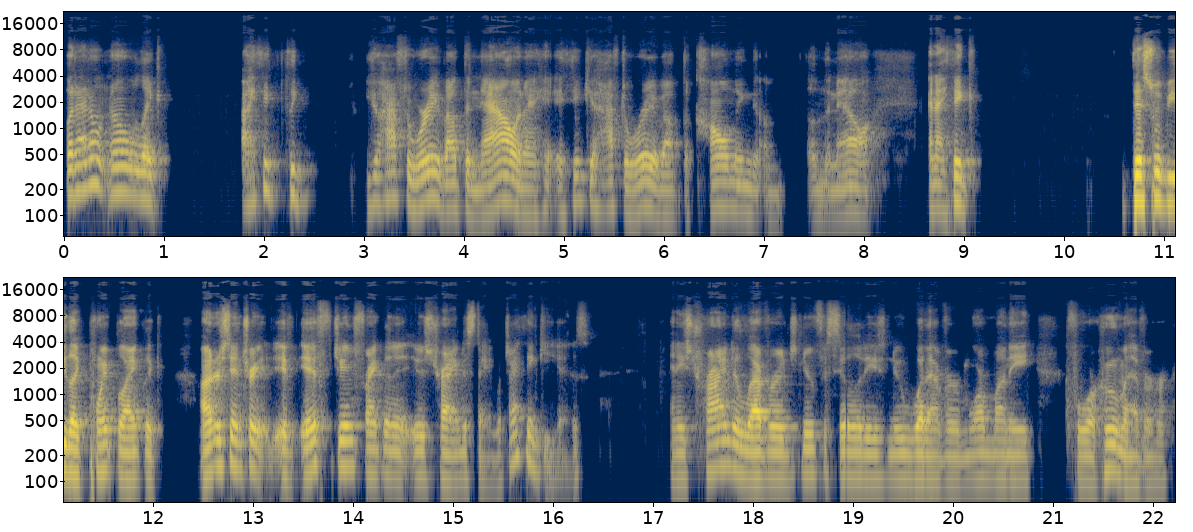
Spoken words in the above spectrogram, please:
But I don't know. Like, I think the you have to worry about the now, and I, I think you have to worry about the calming of, of the now. And I think this would be like point blank. Like I understand if if James Franklin is trying to stay, which I think he is, and he's trying to leverage new facilities, new whatever, more money for whomever.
